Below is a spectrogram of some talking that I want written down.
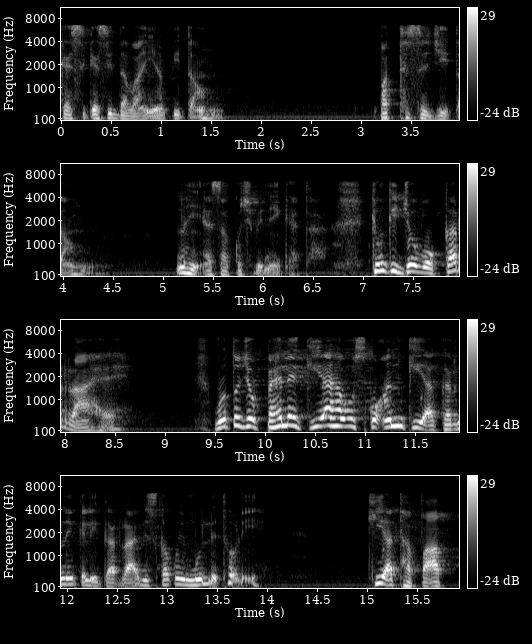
कैसी कैसी दवाइयाँ पीता हूँ, पथ्य से जीता हूँ। नहीं, ऐसा कुछ भी नहीं कहता। क्योंकि जो वो कर रहा है, वो तो जो पहले किया है, उसको अन किया करने के लिए कर रहा है इसका कोई मूल्य थोड़ी किया था पाप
